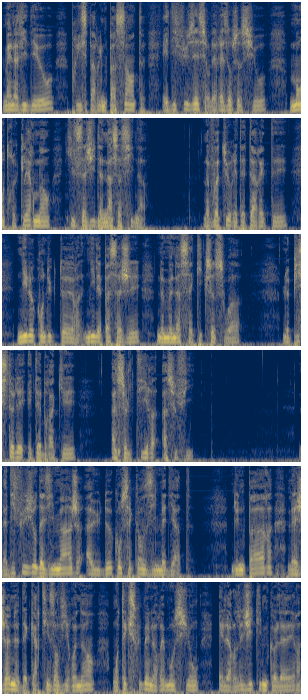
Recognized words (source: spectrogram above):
Mais la vidéo, prise par une passante et diffusée sur les réseaux sociaux, montre clairement qu'il s'agit d'un assassinat. La voiture était arrêtée, ni le conducteur ni les passagers ne menaçaient qui que ce soit, le pistolet était braqué, un seul tir a suffi. La diffusion des images a eu deux conséquences immédiates. D'une part, les jeunes des quartiers environnants ont exprimé leur émotion et leur légitime colère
